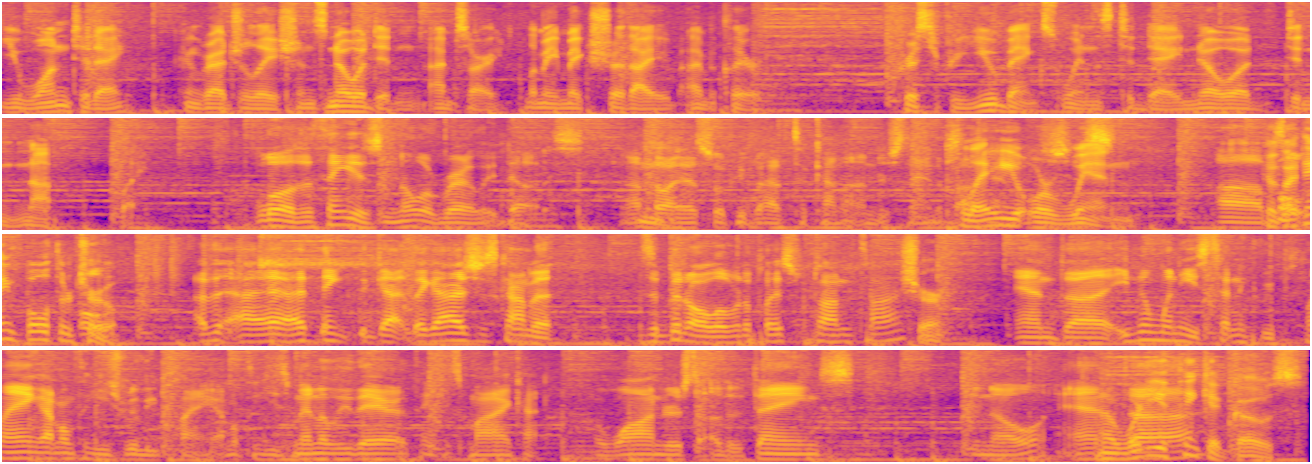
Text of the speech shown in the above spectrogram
you won today. Congratulations. Noah didn't. I'm sorry. Let me make sure that I, I'm clear. Christopher Eubanks wins today. Noah did not play. Well, the thing is, Noah rarely does. I feel like that's what people have to kind of understand. About. Play him. or just- win? Uh, 'Cause I think both are true. I, th- I, I think the guy, the guy's just kind of, he's a bit all over the place from time to time. Sure. And uh, even when he's technically playing, I don't think he's really playing. I don't think he's mentally there. I think his mind kind of wanders to other things, you know. And Uh, where do you uh, think it goes?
